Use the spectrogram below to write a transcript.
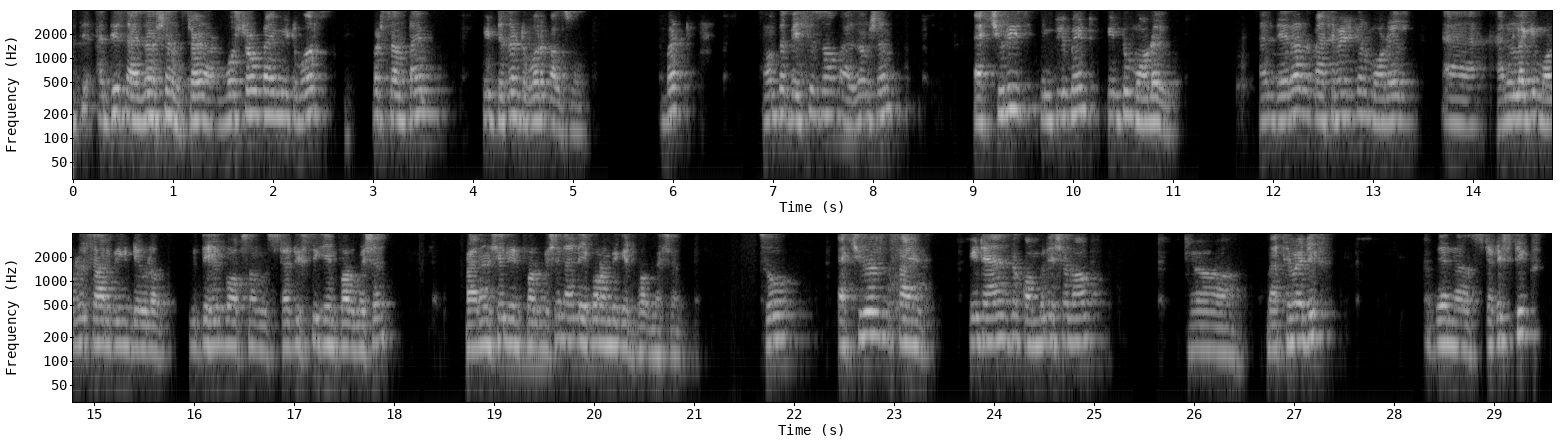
th this assumption, most of the time it works, but sometimes it doesn't work also. But on the basis of assumption, actuaries implement into model. And there are mathematical model, uh, analogy models are being developed with the help of some statistical information, financial information, and economic information. So actuarial science, it has the combination of uh, mathematics, then uh, statistics,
